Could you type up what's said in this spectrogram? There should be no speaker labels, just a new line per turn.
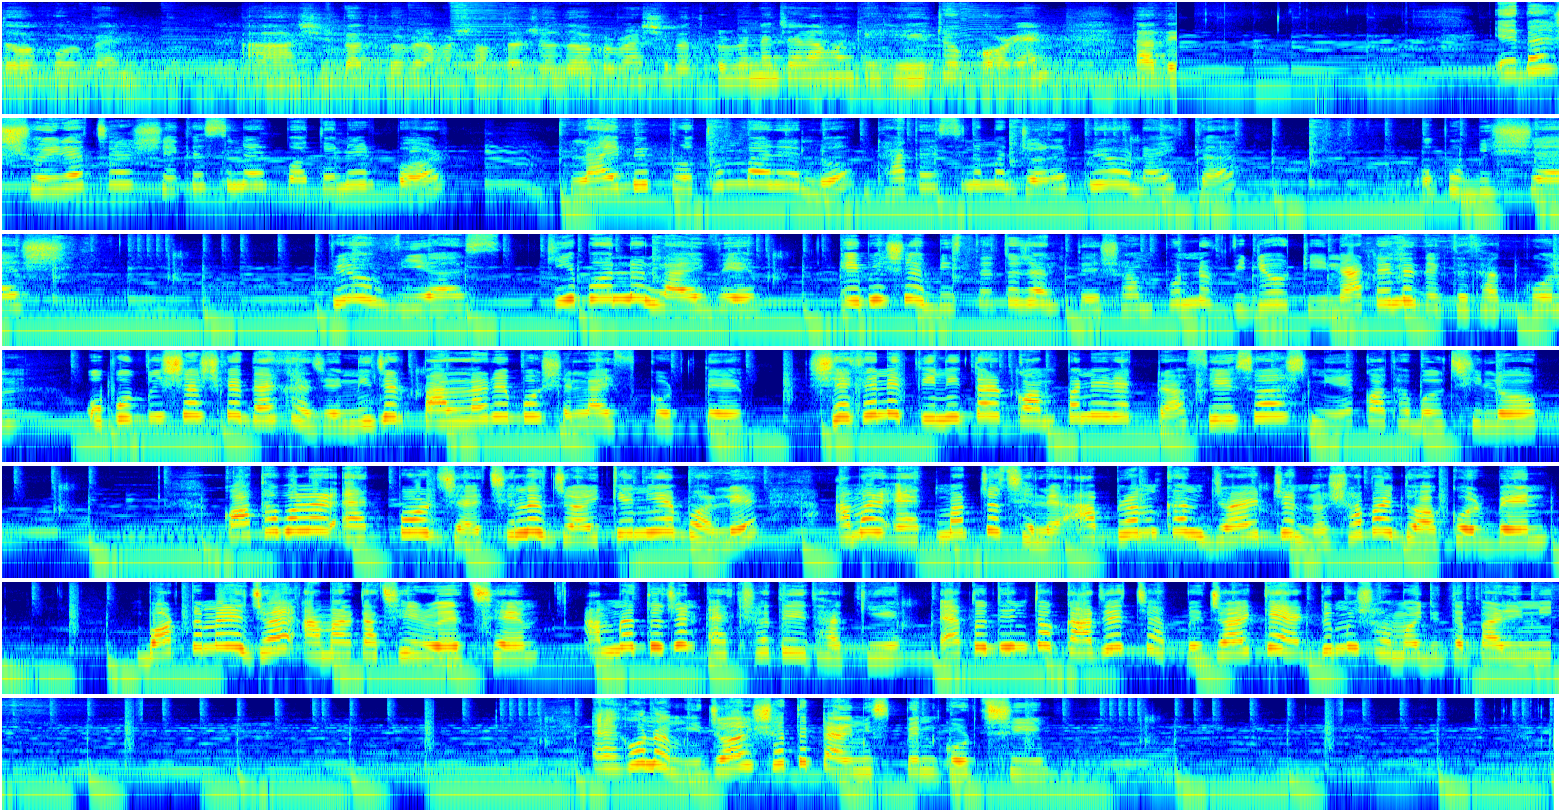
দোয়া করবেন আশীর্বাদ করবেন, আমার সন্তানের জন্য দোয়া করবেন, আশীর্বাদ করবেন না, যারা আমাকে হেটও করেন, তাদের
এবার স্বৈরাচার শেখ হাসিনার পতনের পর লাইভে প্রথমবার এলো ঢাকায় সিনেমার জনপ্রিয় নায়িকা অপু বিশ্বাস। প্রিয় ভিয়াস কি বলল লাইভে এ বিষয়ে বিস্তারিত জানতে সম্পূর্ণ ভিডিওটি না টেনে দেখতে থাকুন। অপু বিশ্বাসকে দেখা যায় নিজের পার্লারে বসে লাইভ করতে। সেখানে তিনি তার কোম্পানির একটা ফেস ওয়াশ নিয়ে কথা বলছিল। কথা বলার এক পর্যায়ে ছেলে জয়কে নিয়ে বলে, আমার একমাত্র ছেলে আব্রাম খান জয়ের জন্য সবাই দোয়া করবেন। বর্তমানে জয় আমার কাছেই রয়েছে। আমরা দুজন একসাথেই থাকি। এতদিন তো কাজের চাপে জয়কে একদমই সময় দিতে পারিনি। এখন আমি জয়ের সাথে টাইম স্পেন্ড করছি।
